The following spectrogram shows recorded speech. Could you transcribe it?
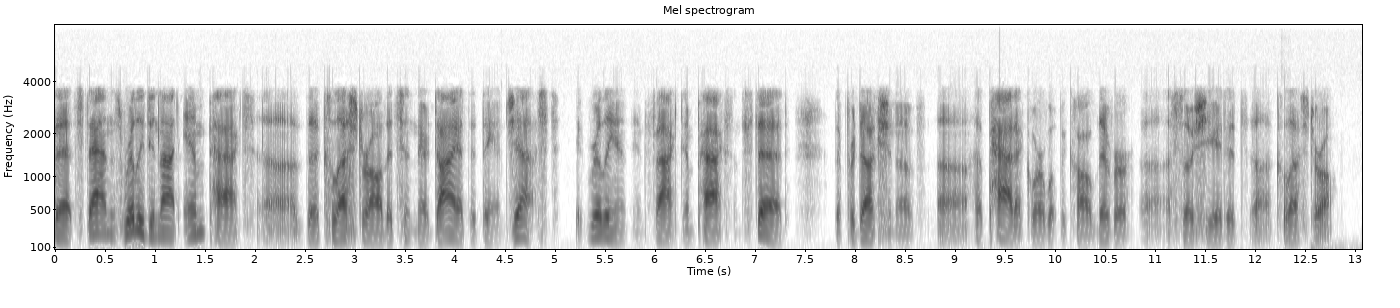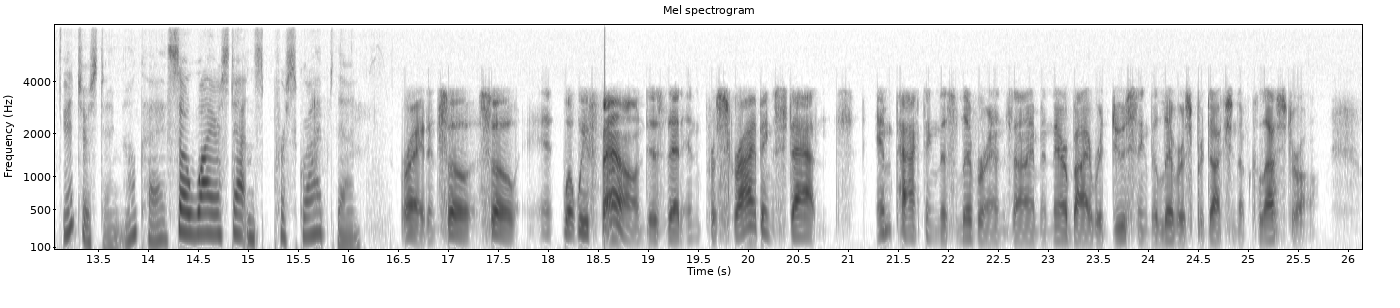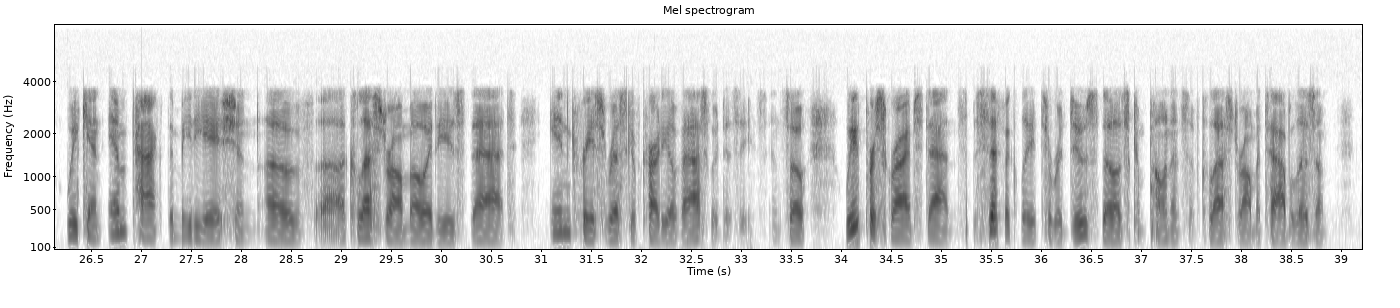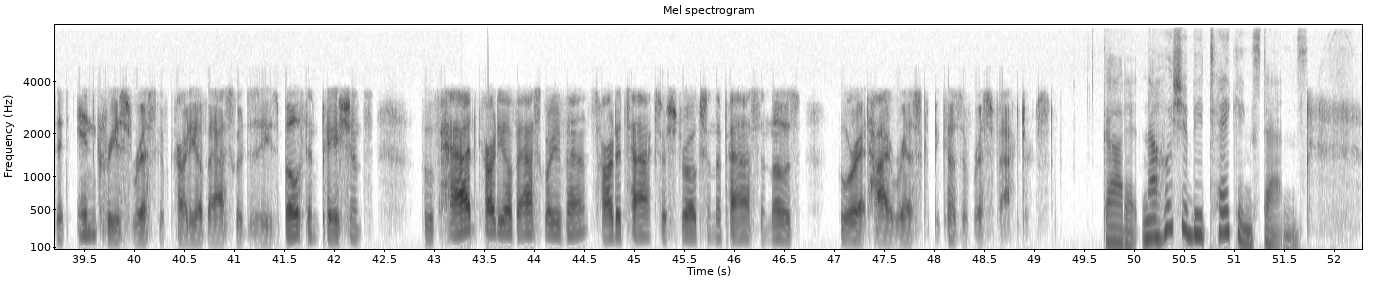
that statins really do not impact uh, the cholesterol that's in their diet that they ingest. It really, in, in fact, impacts instead the production of uh, hepatic or what we call liver uh, associated cholesterol. Interesting. Okay. So why are statins prescribed then? Right. And so so what we've found is that in prescribing statins, impacting this liver enzyme and thereby reducing the liver's production of cholesterol, we can impact the mediation of uh, cholesterol moieties that increase risk of cardiovascular disease. And so we prescribe statins specifically to reduce those components of cholesterol metabolism that increase risk of cardiovascular disease, both in patients who've had cardiovascular events, heart attacks or strokes in the past, and those who are at high risk because of risk factors. Got it. Now, who should be taking statins?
